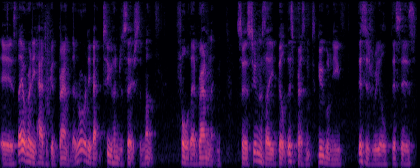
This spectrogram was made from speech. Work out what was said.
is they already had a good brand. They're already about 200 searches a month for their brand name. So as soon as they built this presence, Google knew this is real, this is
